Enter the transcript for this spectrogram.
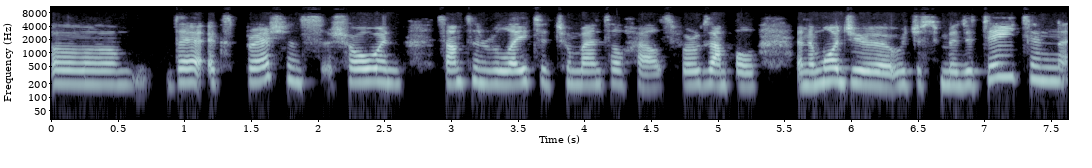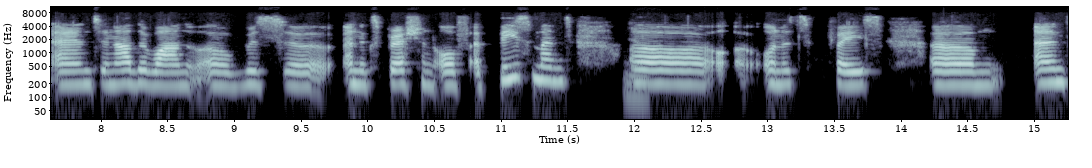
um, their expressions showing something related to mental health. For example, an emoji which is meditating, and another one uh, with uh, an expression of appeasement yeah. uh, on its face. Um, and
